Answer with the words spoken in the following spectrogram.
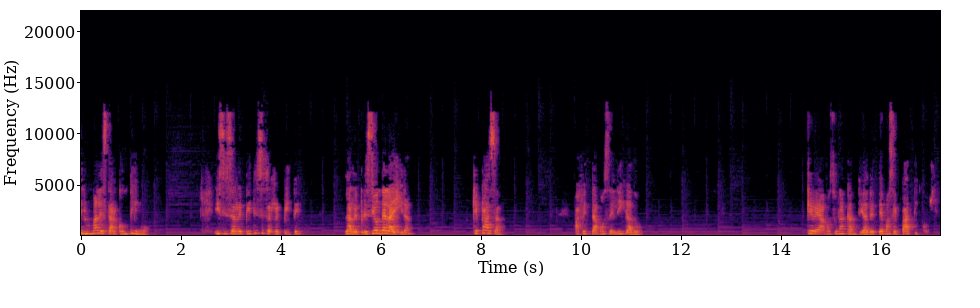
en un malestar continuo. Y si se repite y si se repite la represión de la ira, ¿qué pasa? Afectamos el hígado. Creamos una cantidad de temas hepáticos.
